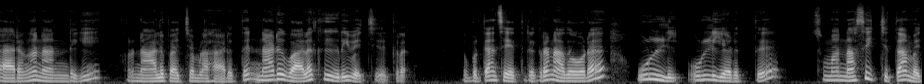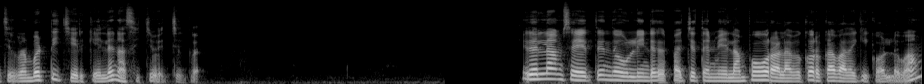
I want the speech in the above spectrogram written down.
பாருங்கள் நான் இன்றைக்கி ஒரு நாலு பச்சை மிளகா எடுத்து நடுவால் கீறி வச்சுருக்கிறேன். இப்படி தான் சேர்த்துருக்குறேன். அதோட உள்ளி உள்ளி எடுத்து சும்மா நசிச்சு தான் வச்சுருக்கிறேன். வெட்டி சேர்க்கையில் நசிச்சு வச்சுருக்கிறேன். இதெல்லாம் சேர்த்து இந்த உள்ளின்ற பச்சைத்தன்மையெல்லாம் போகிற அளவுக்கு ஒருக்கா வதக்கி கொள்ளுவோம்.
